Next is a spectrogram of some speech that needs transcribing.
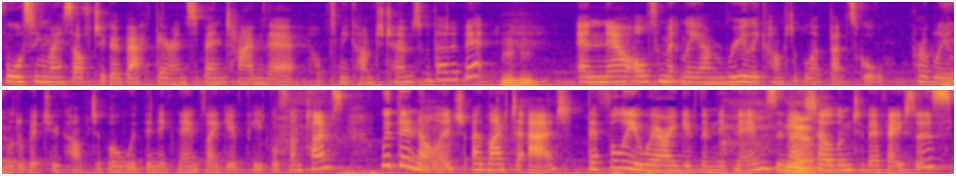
forcing myself to go back there and spend time there helped me come to terms with that a bit. Mm-hmm. And now ultimately, I'm really comfortable at that school. Probably Yeah. a little bit too comfortable with the nicknames I give people sometimes. With their knowledge, I'd like to add, they're fully aware I give them nicknames and I Yeah. tell them to their faces.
